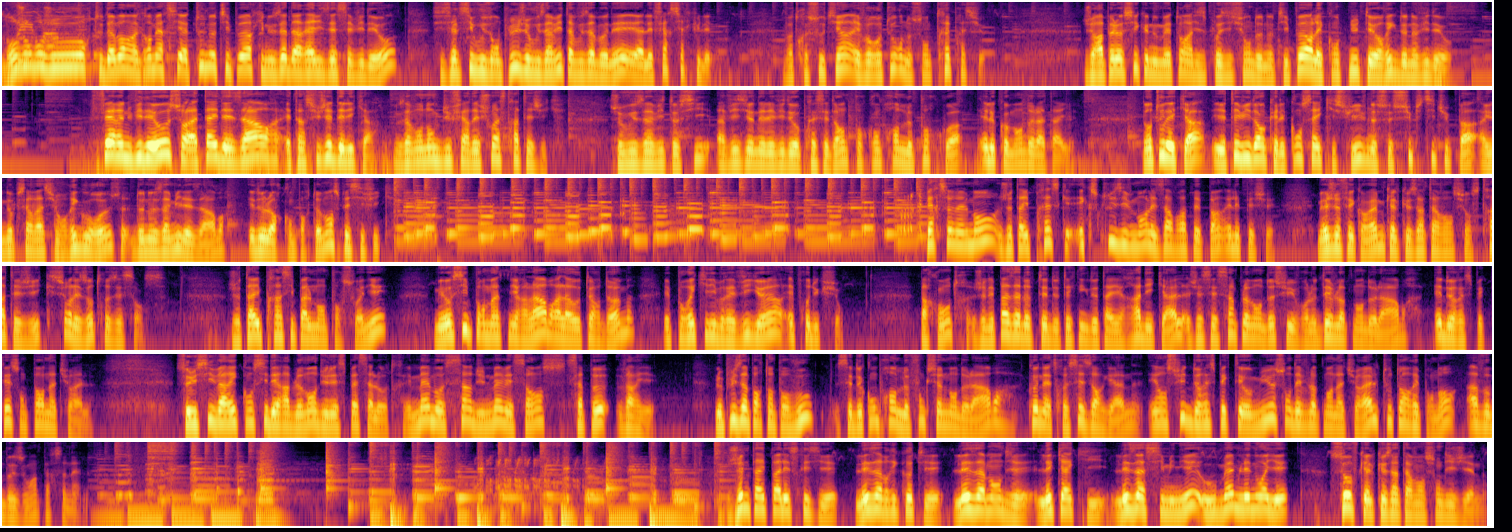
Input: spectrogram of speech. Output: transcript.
Bonjour, bonjour Tout d'abord, un grand merci à tous nos tipeurs qui nous aident à réaliser ces vidéos. Si celles-ci vous ont plu, je vous invite à vous abonner et à les faire circuler. Votre soutien et vos retours nous sont très précieux. Je rappelle aussi que nous mettons à disposition de nos tipeurs les contenus théoriques de nos vidéos. Faire une vidéo sur la taille des arbres est un sujet délicat. Nous avons donc dû faire des choix stratégiques. Je vous invite aussi à visionner les vidéos précédentes pour comprendre le pourquoi et le comment de la taille. Dans tous les cas, il est évident que les conseils qui suivent ne se substituent pas à une observation rigoureuse de nos amis les arbres et de leur comportement spécifique. Personnellement, je taille presque exclusivement les arbres à pépins et les pêchers, mais je fais quand même quelques interventions stratégiques sur les autres essences. Je taille principalement pour soigner, mais aussi pour maintenir l'arbre à la hauteur d'homme et pour équilibrer vigueur et production. Par contre, je n'ai pas adopté de technique de taille radicale, j'essaie simplement de suivre le développement de l'arbre et de respecter son port naturel. Celui-ci varie considérablement d'une espèce à l'autre, et même au sein d'une même essence, ça peut varier. Le plus important pour vous, c'est de comprendre le fonctionnement de l'arbre, connaître ses organes, et ensuite de respecter au mieux son développement naturel tout en répondant à vos besoins personnels. Je ne taille pas les cerisiers, les abricotiers, les amandiers, les kakis, les assiminiers ou même les noyers, sauf quelques interventions d'hygiène,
